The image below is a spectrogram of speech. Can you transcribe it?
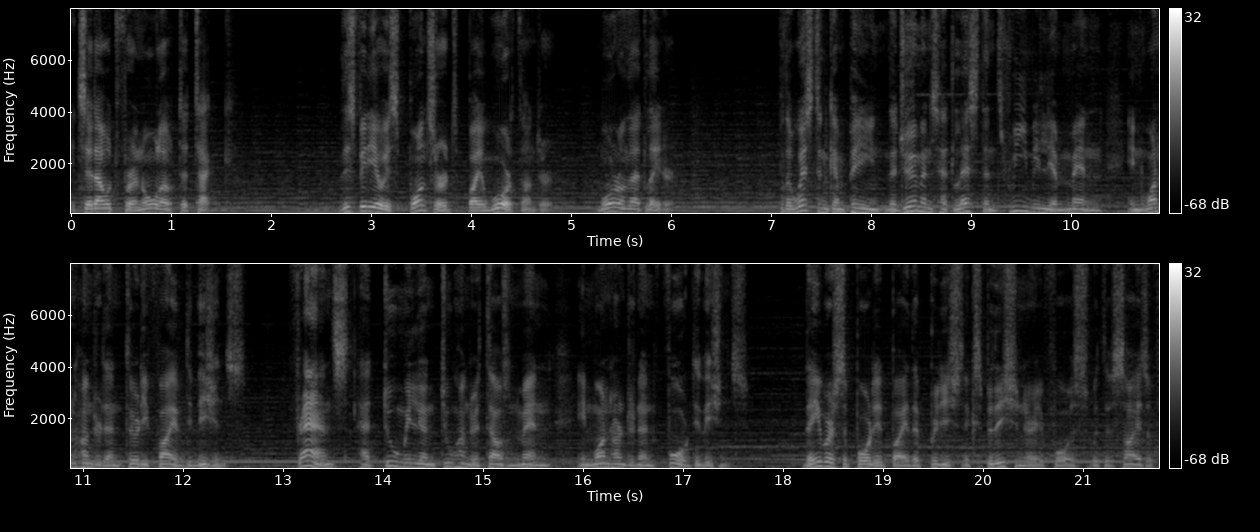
It set out for an all-out attack. This video is sponsored by War Thunder. More on that later. For the Western campaign, the Germans had less than 3 million men in 135 divisions. France had 2,200,000 men in 104 divisions. They were supported by the British Expeditionary Force with a size of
